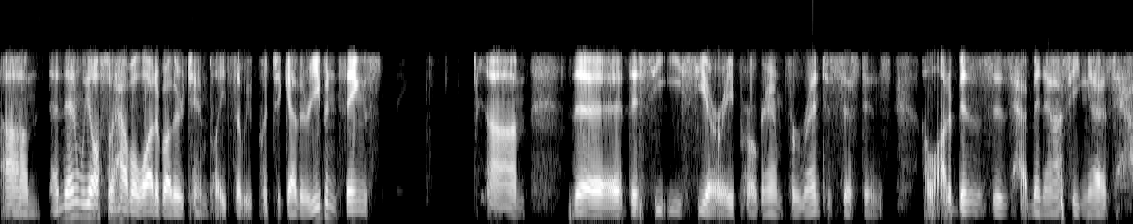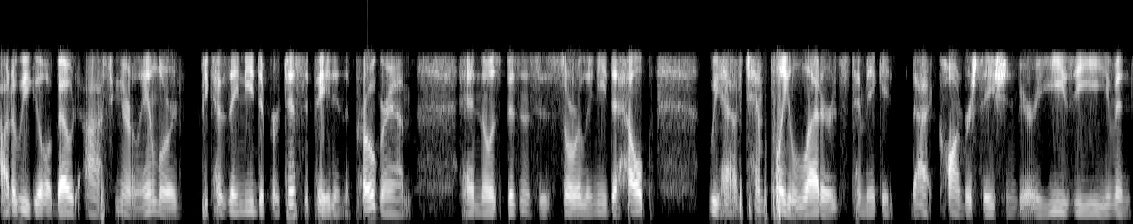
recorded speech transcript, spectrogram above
Um, and then we also have a lot of other templates that we put together, even things um, the the CECRA program for rent assistance, a lot of businesses have been asking us, how do we go about asking our landlord because they need to participate in the program, and those businesses sorely need to help. We have template letters to make it that conversation very easy, even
